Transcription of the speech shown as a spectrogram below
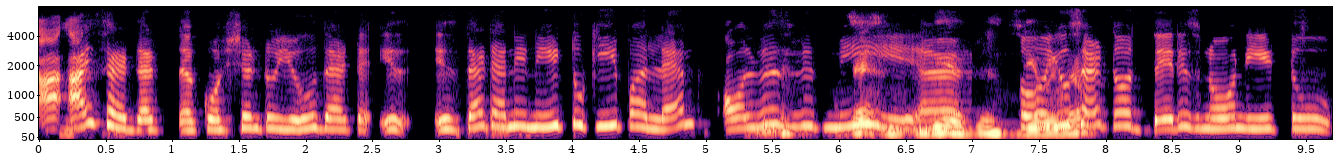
I, I said that the question to you that is is that any need to keep a lamp always with me? Uh, yeah, so you remember? said though there is no need to.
